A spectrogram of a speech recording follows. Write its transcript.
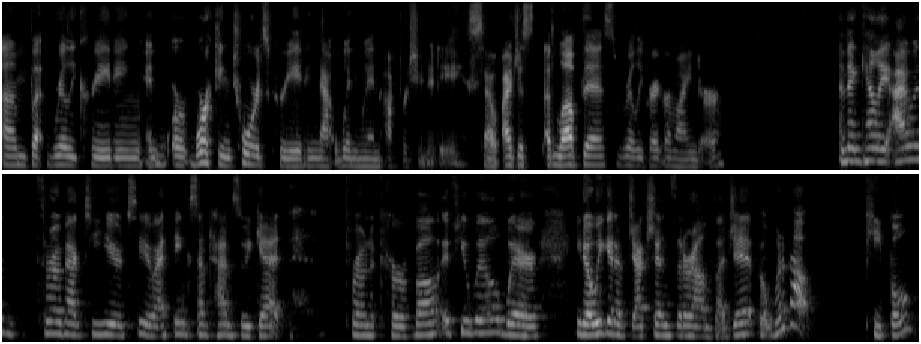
um, but really creating and or working towards creating that win-win opportunity. So i just i love this. Really great reminder. And then kelly i would throw back to you too. I think sometimes we get thrown a curveball if you will where you know we get objections that are on budget but what about people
